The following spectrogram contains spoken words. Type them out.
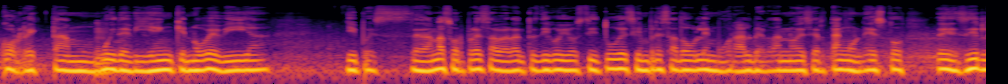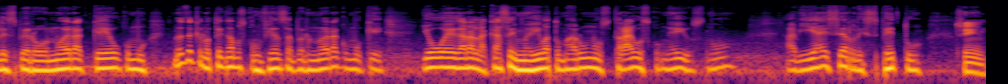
correcta, muy de bien, que no bebía. Y pues se dan la sorpresa, ¿verdad? Entonces digo yo, si tuve siempre esa doble moral, ¿verdad? No es ser tan honesto de decirles, pero no era que o como, no es de que no tengamos confianza, pero no era como que yo voy a llegar a la casa y me iba a tomar unos tragos con ellos, ¿no? Había ese respeto. Sí.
